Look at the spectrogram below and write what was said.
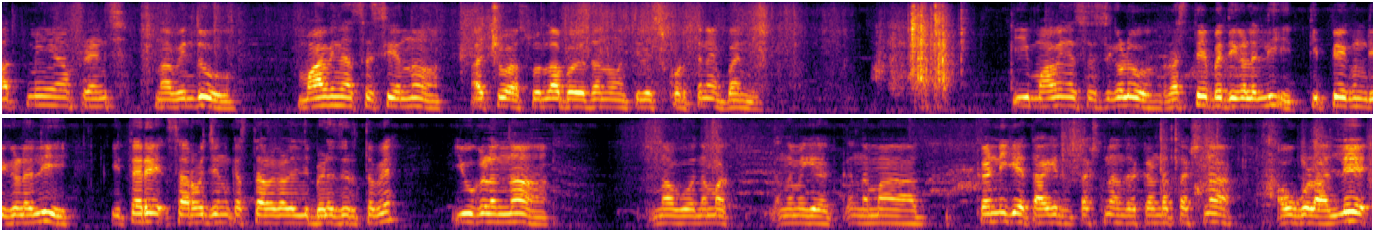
ಆತ್ಮೀಯ ಫ್ರೆಂಡ್ಸ್ ನಾವಿಂದು ಮಾವಿನ ಸಸಿಯನ್ನು ಹಚ್ಚುವ ಸುಲಭ ವಿಧಾನವನ್ನು ತಿಳಿಸಿಕೊಡ್ತೇನೆ. ಬನ್ನಿ. ಈ ಮಾವಿನ ಸಸಿಗಳು ರಸ್ತೆ ಬದಿಗಳಲ್ಲಿ ತಿಪ್ಪೆಗುಂಡಿಗಳಲ್ಲಿ ಇತರೆ ಸಾರ್ವಜನಿಕ ಸ್ಥಳಗಳಲ್ಲಿ ಬೆಳೆದಿರುತ್ತವೆ. ಇವುಗಳನ್ನು ನಾವು ನಮ್ಮ, ನಮಗೆ, ನಮ್ಮ ಕಣ್ಣಿಗೆ ತಾಗಿದ ತಕ್ಷಣ, ಅಂದರೆ ಕಂಡ ತಕ್ಷಣ ಅವುಗಳು ಅಲ್ಲೇ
